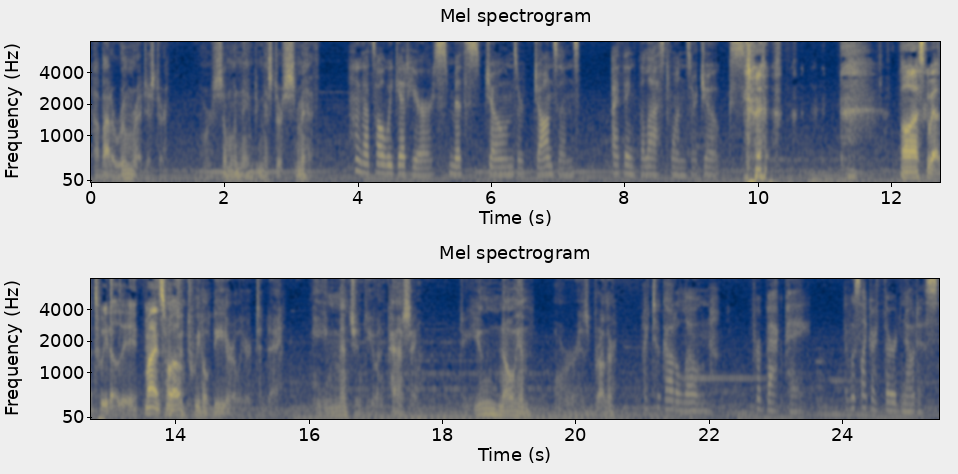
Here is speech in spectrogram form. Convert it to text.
How about a room register? Or someone named Mr. Smith? That's all we get here Smiths, Jones, or Johnsons. I think the last ones are jokes. I'll ask about Tweedledee. Might as well. I talked to Tweedledee earlier today. He mentioned you in passing. Do you know him? Or his brother? I took out a loan for back pay. It was like our third notice.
